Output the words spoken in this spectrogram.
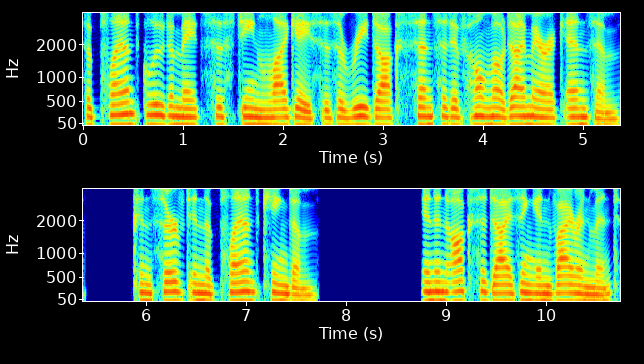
The plant glutamate cysteine ligase is a redox-sensitive homodimeric enzyme, conserved in the plant kingdom. In an oxidizing environment,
